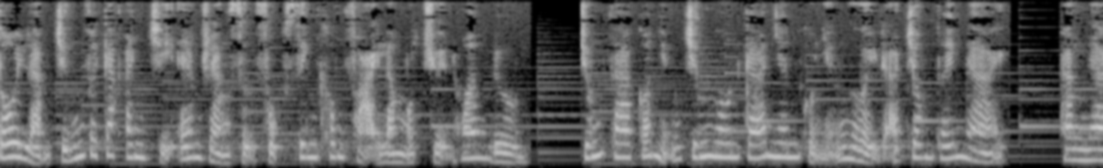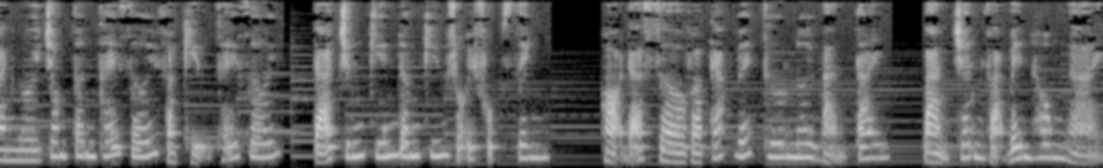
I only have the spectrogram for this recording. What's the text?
tôi làm chứng với các anh chị em rằng sự phục sinh không phải là một chuyện hoang đường. Chúng ta có những chứng ngôn cá nhân của những người đã trông thấy Ngài. Hàng ngàn người trong tân thế giới và kiểu thế giới đã chứng kiến đấng cứu rỗi phục sinh. Họ đã sờ vào các vết thương nơi bàn tay, bàn chân và bên hông Ngài.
